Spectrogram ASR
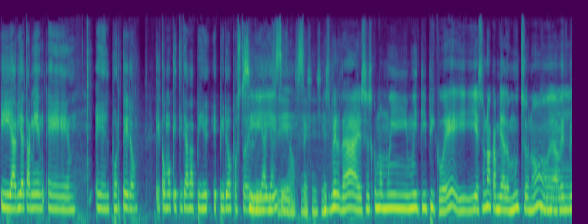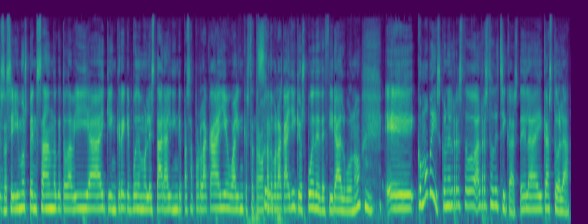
Y había también eh, el portero que como que tiraba piropos todo el día y así, no sé. es verdad, eso es como muy, muy típico, ¿eh? Y eso no ha cambiado mucho, ¿no? A veces seguimos pensando que todavía hay quien cree que puede molestar a alguien que pasa por la calle o a alguien que está trabajando por la calle y que os puede decir algo, ¿no? Eh, ¿Cómo veis con el resto, al resto de chicas de la Icastola?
